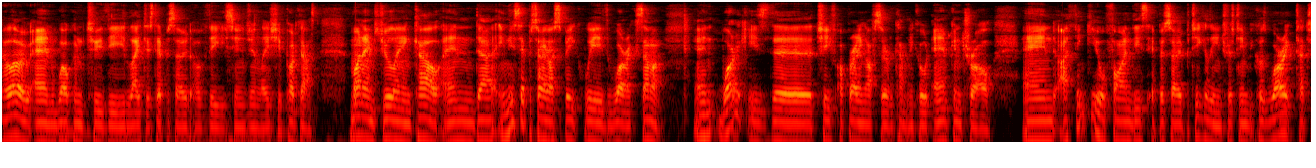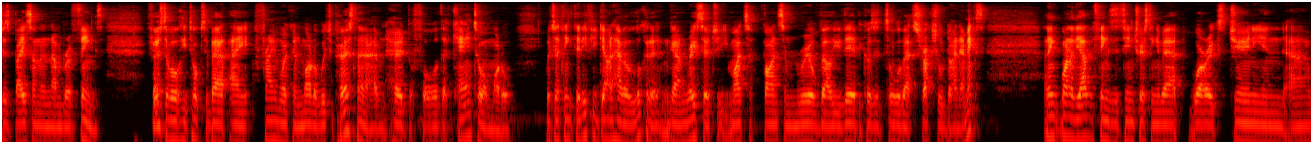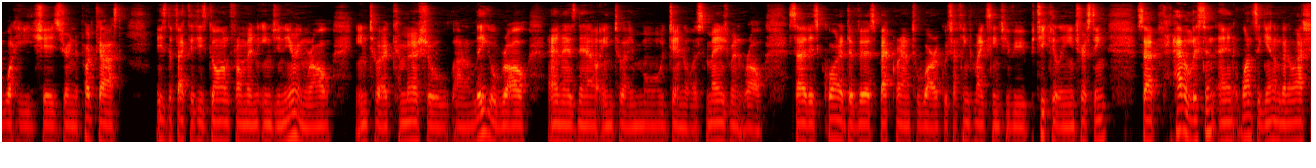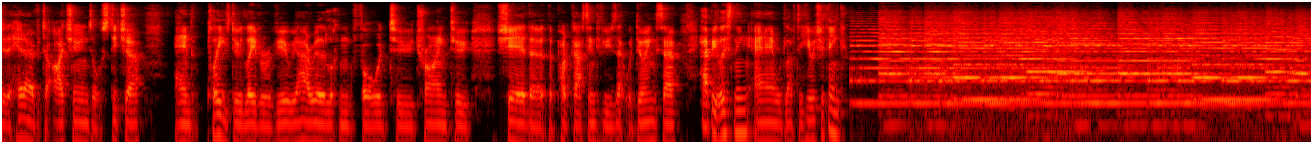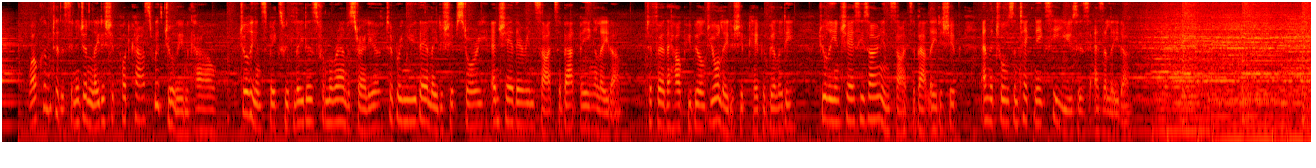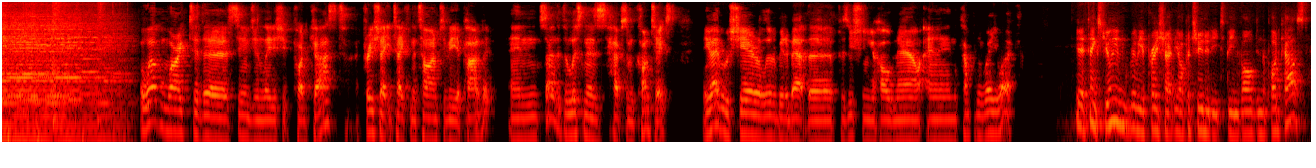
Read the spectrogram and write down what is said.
Hello, and welcome to the latest episode of the Synergen Leadership Podcast. My name's Julian Carl, and uh, in this episode, I speak with Warwick Summer. And Warwick is the Chief Operating Officer of a company called Ampcontrol. And I think you'll find this episode particularly interesting because Warwick touches base on a number of things. First of all, he talks about a framework and model which personally I haven't heard before, the Kantor model, which I think that if you go and have a look at it and go and research it, you might find some real value there because it's all about structural dynamics. I think one of the other things that's interesting about Warwick's journey and uh, what he shares during the podcast is the fact that he's gone from an engineering role into a commercial uh, legal role and is now into a more generalist management role. So there's quite a diverse background to Warwick, which I think makes the interview particularly interesting. So have a listen, and once again, I'm going to ask you to head over to iTunes or Stitcher and please do leave a review. We are really looking forward to trying to share the, the podcast interviews that we're doing. So happy listening and we'd love to hear what you think. Welcome to the Synergen Leadership Podcast with Julian Carl. Julian speaks with leaders from around Australia to bring you their leadership story and share their insights about being a leader. To further help you build your leadership capability, Julian shares his own insights about leadership and the tools and techniques he uses as a leader. Well, welcome, Warwick, to the Synergen Leadership Podcast. I appreciate you taking the time to be a part of it. And so that the listeners have some context, are you able to share a little bit about the position you hold now and the company where you work? Yeah, thanks, Julian. Really appreciate the opportunity to be involved in the podcast.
